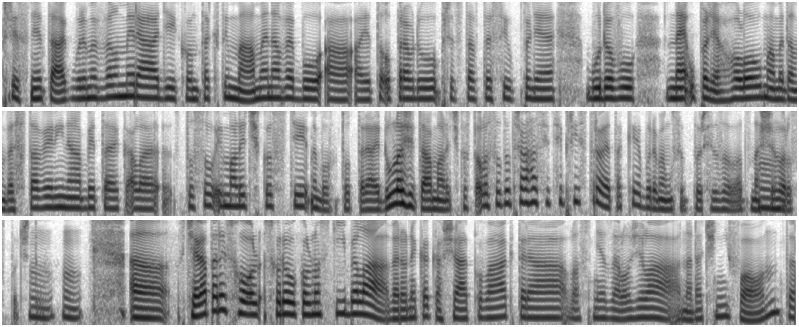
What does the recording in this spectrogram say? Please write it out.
Přesně tak, budeme velmi rádi, kontakty máme na webu a, a je to opravdu, představte si úplně budovu ne úplně holou, máme tam vestavěný nábytek, ale to jsou i maličkosti, nebo to teda je důležitá maličkost, ale jsou to třeba hasicí přístroje, taky je budeme muset pořizovat z našeho hmm. rozpočtu. Hmm, hmm. Uh, včera tady s shodou okolností byla Veronika Kašáková, která vlastně založila nadační fond, uh,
